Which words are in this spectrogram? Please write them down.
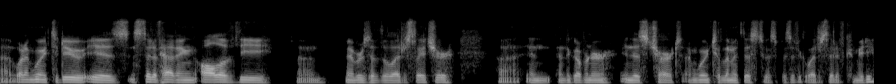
Uh, what I'm going to do is instead of having all of the um, members of the legislature uh, and, and the governor in this chart, I'm going to limit this to a specific legislative committee.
